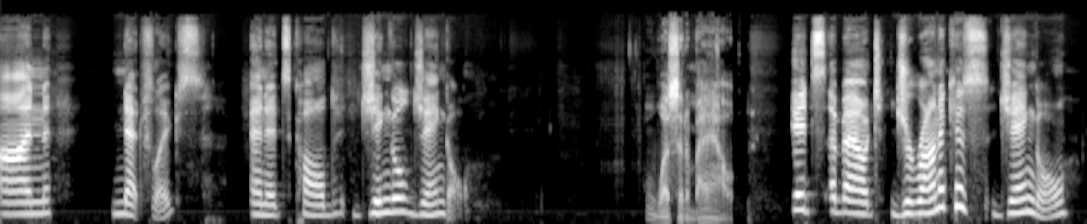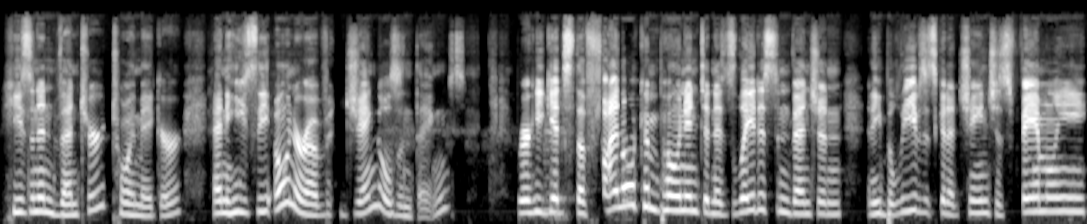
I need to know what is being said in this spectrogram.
on Netflix, and it's called Jingle Jangle. What's it about? It's about Jeronicus Jangle. He's an inventor, toy maker, and he's the owner of Jangles and Things, where he hmm. gets the final component in his latest invention, and he believes it's going to change his family,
